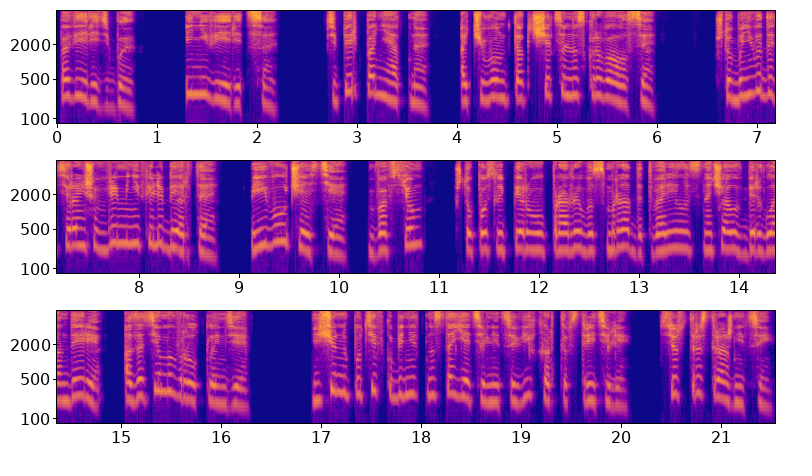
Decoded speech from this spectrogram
Поверить бы. И не верится. Теперь понятно, отчего он так тщательно скрывался. Чтобы не выдать раньше времени Филиберта и его участие во всем, что после первого прорыва смрада творилось сначала в Бергландере, а затем и в Ротленде. Еще на пути в кабинет настоятельницы Вихарта встретили сестры-стражницы,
